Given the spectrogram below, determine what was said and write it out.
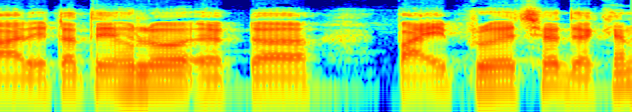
আর এটাতে হলো একটা পাইপ রয়েছে, দেখেন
